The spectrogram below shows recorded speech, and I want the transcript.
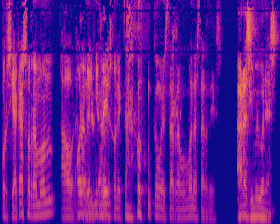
Por si acaso, Ramón, ahora, con el micro desconectado. ¿Cómo estás, Ramón? Buenas tardes. Ahora sí, muy buenas.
